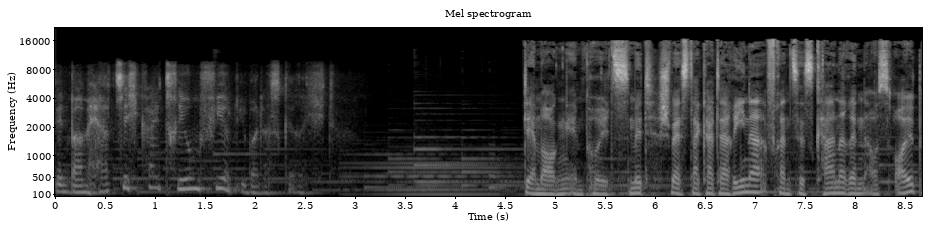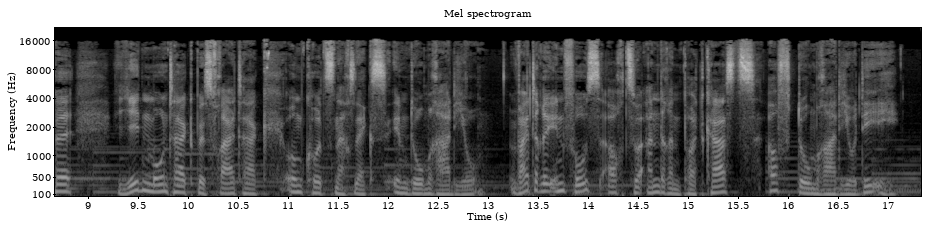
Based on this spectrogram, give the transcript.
Denn Barmherzigkeit triumphiert über das Gericht. Der Morgenimpuls mit Schwester Katharina, Franziskanerin aus Olpe, jeden Montag bis Freitag um kurz nach sechs im Domradio. Weitere Infos auch zu anderen Podcasts auf domradio.de.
